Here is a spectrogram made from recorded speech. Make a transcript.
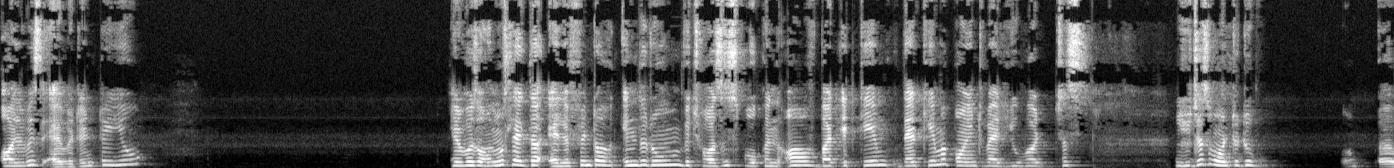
always evident to you. It was almost like the elephant of, in the room, which wasn't spoken of, but it came, there came a point where you were just, you just wanted to, uh,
